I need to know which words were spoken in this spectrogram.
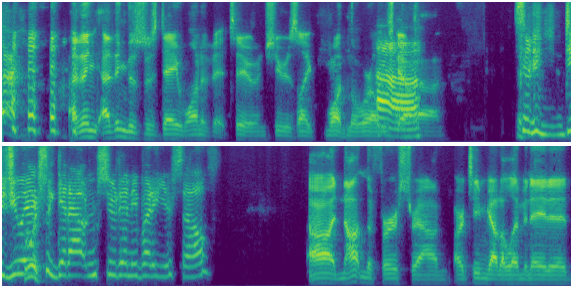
I think I think this was day one of it too, and she was like, "What in the world is Uh. going on?" So did did you actually get out and shoot anybody yourself? Uh, not in the first round. Our team got eliminated,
